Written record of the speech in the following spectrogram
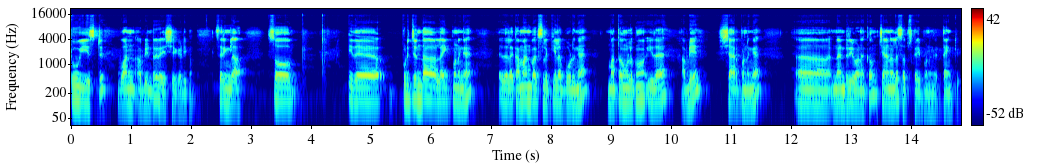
two is to one அப்படின்ற ரேஷியோ கிடைக்கும். சரிங்களா? ஸோ இதை பிடிச்சிருந்தா லைக் பண்ணுங்கள் இதில் கமெண்ட் பாக்ஸில் கீழே போடுங்க. மற்றவங்களுக்கும் இதை அப்படியே ஷேர் பண்ணுங்கள் நன்றி வணக்கம். சேனலை சப்ஸ்கிரைப் பண்ணுங்கள் தேங்க்யூ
